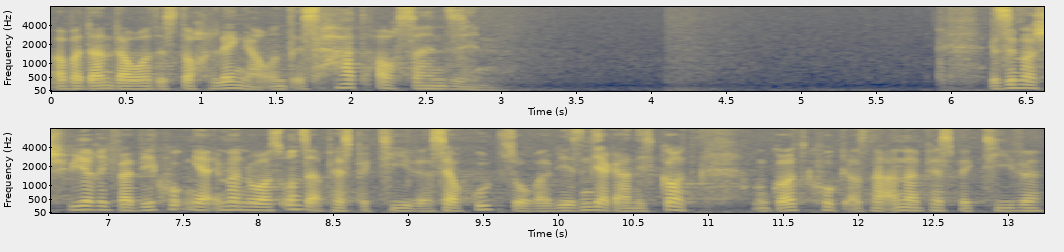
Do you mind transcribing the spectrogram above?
aber dann dauert es doch länger und es hat auch seinen Sinn. Es ist immer schwierig, weil wir gucken ja immer nur aus unserer Perspektive. Ist ja auch gut so, weil wir sind ja gar nicht Gott. Und Gott guckt aus einer anderen Perspektive,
